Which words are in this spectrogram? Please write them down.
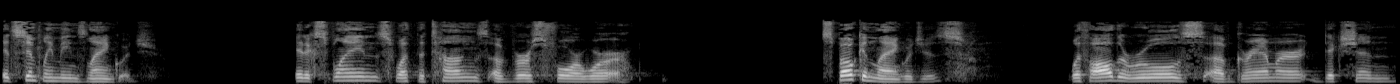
It simply means language. It explains what the tongues of verse 4 were spoken languages with all the rules of grammar, diction,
